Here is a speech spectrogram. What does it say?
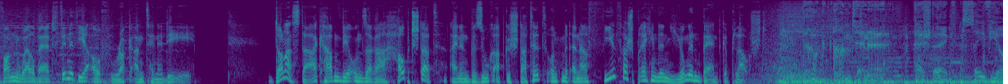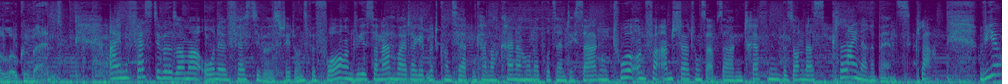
von Wellbad findet ihr auf rockantenne.de. Donnerstag haben wir unserer Hauptstadt einen Besuch abgestattet und mit einer vielversprechenden jungen Band geplauscht. Rockantenne. Hashtag Save Your Local Band. Ein Festivalsommer ohne Festivals steht uns bevor und wie es danach weitergeht mit Konzerten kann noch keiner hundertprozentig sagen. Tour- und Veranstaltungsabsagen treffen besonders kleinere Bands, klar. Wir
